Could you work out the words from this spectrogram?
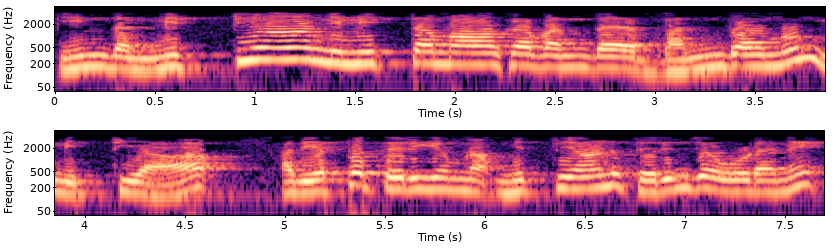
இந்த மித்யா நிமித்தமாக வந்த பந்தமும் மித்தியா. அது எப்ப தெரியும்னா மித்தியான்னு தெரிஞ்ச உடனே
